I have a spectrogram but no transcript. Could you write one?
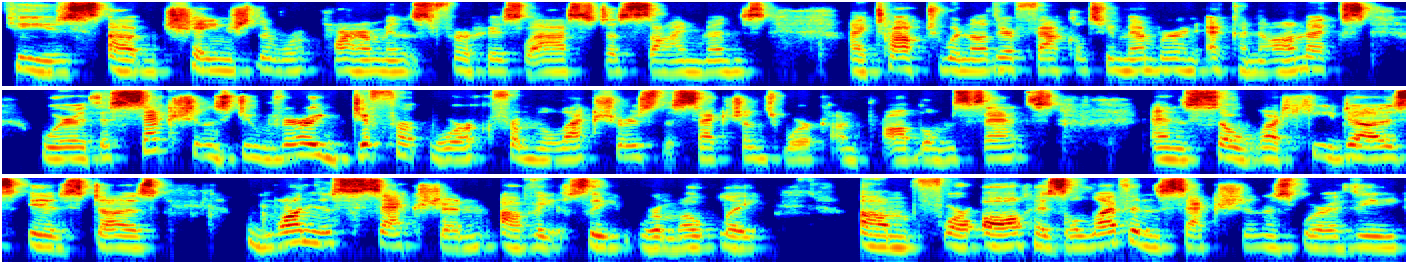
He's um, changed the requirements for his last assignments. I talked to another faculty member in economics where the sections do very different work from the lectures. The sections work on problem sets. And so what he does is does one section, obviously remotely, um, for all his 11 sections where the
